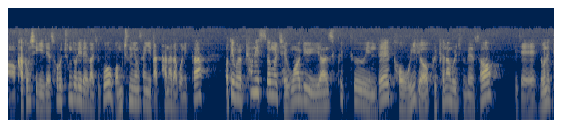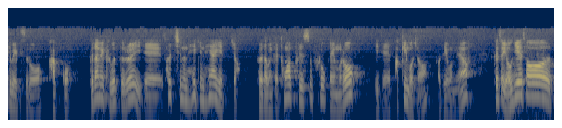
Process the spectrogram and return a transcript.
어, 가끔씩 이제 서로 충돌이 돼가지고 멈추는 현상이 나타나다 보니까 어떻게 보면 편의성을 제공하기 위한 스크립트인데 더 오히려 불편함을 주면서 이제 non ActiveX로 갔고 그 다음에 그것들을 이제 설치는 하긴 해야겠죠. 그러다 보니까 통합 필수 프로그램으로 이제 바뀐 거죠. 어떻게 보면. 그래서 여기에서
